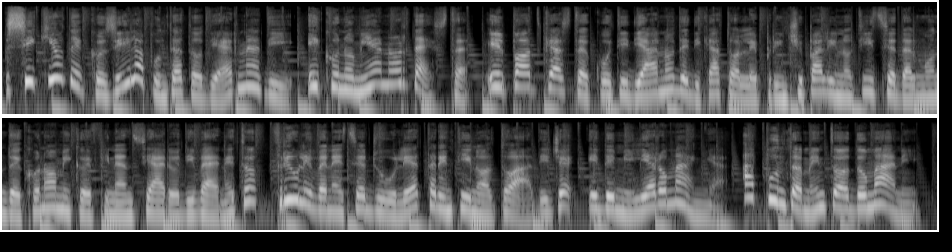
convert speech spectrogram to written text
Si chiude così la puntata odierna di Economia Nord-Est, il podcast quotidiano dedicato alle principali notizie dal mondo economico e finanziario di Veneto, Friuli Venezia Giulia, Trentino Alto Adige ed Emilia Romagna. Appuntamento a domani!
